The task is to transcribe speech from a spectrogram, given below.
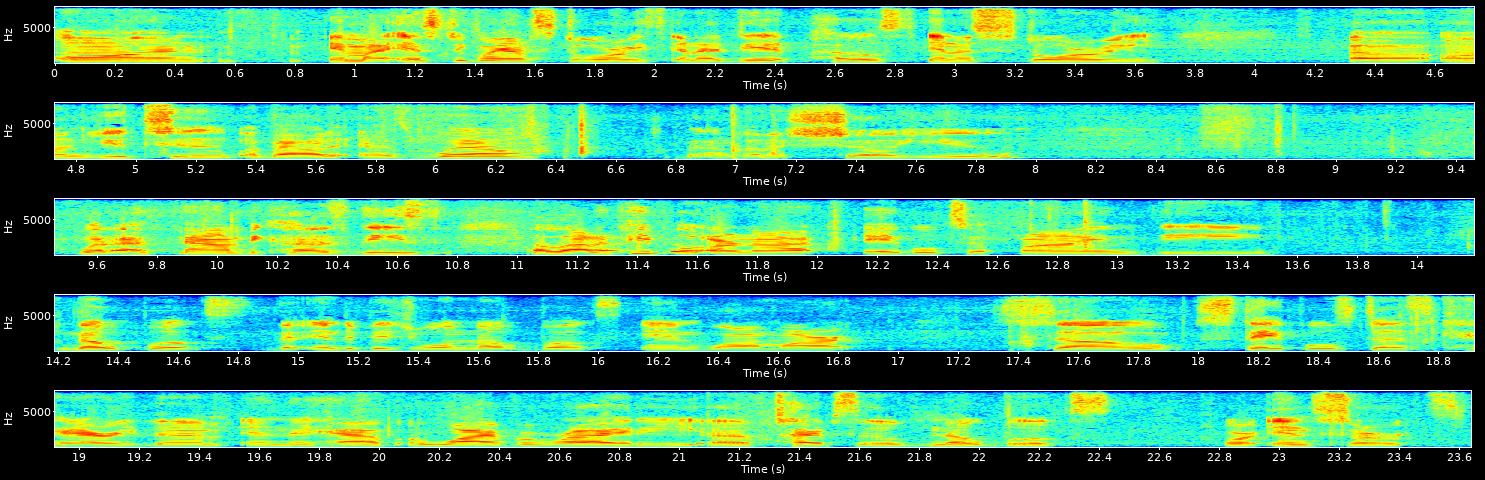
on in my Instagram stories and I did post in a story uh, on YouTube about it as well but I'm going to show you what I found because these a lot of people are not able to find the notebooks the individual notebooks in Walmart so Staples does carry them and they have a wide variety of types of notebooks or inserts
